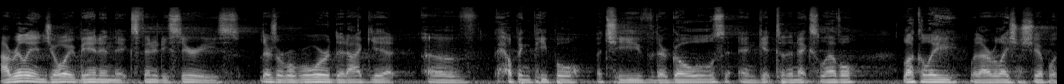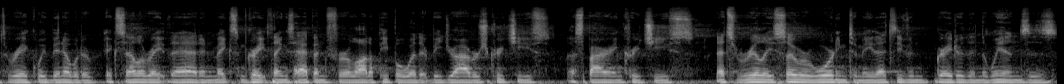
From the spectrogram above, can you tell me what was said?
I really enjoy being in the Xfinity Series. There's a reward that I get of helping people achieve their goals and get to the next level. Luckily, with our relationship with Rick, we've been able to accelerate that and make some great things happen for a lot of people, whether it be drivers, crew chiefs, aspiring crew chiefs. That's really so rewarding to me. That's even greater than the wins is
